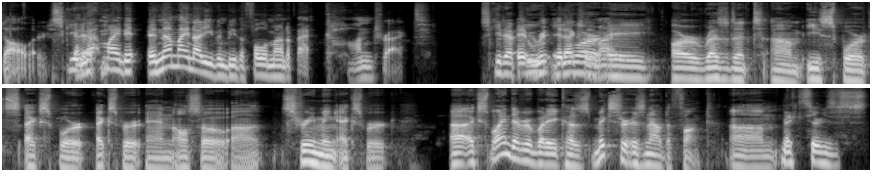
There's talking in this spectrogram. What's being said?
dollars, Skeet and up. that might and that might not even be the full amount of that contract. Skidap, It you, it you actually are might. a our resident um, esports export expert and also uh, streaming expert. Uh, explain to everybody because Mixer is now defunct. Um, Mixer is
